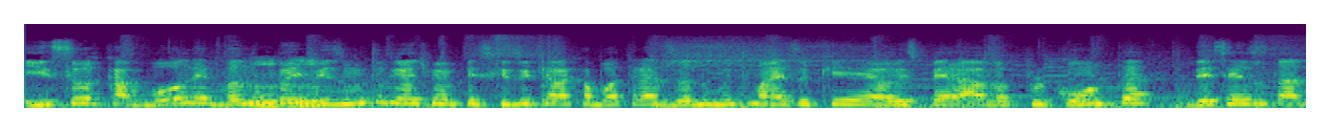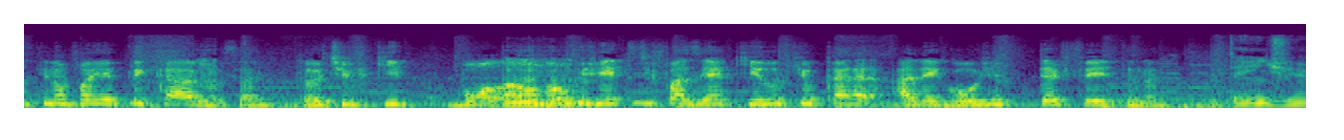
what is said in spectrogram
E isso acabou levando um Uhum. prejuízo muito grande pra minha pesquisa, que ela acabou atrasando muito mais do que eu esperava por conta desse resultado que não foi replicável, sabe? Então eu tive que bolar um Uhum. novo jeito de fazer aquilo que o cara alegou já ter feito, né? Entendi.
